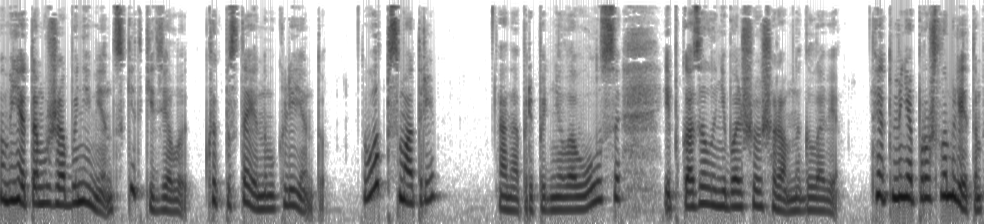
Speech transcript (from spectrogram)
У меня там уже абонемент, скидки делают, как постоянному клиенту. Вот, посмотри. Она приподняла волосы и показала небольшой шрам на голове. Это меня прошлым летом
